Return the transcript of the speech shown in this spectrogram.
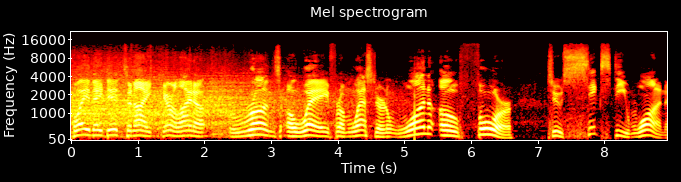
play they did tonight. Carolina runs away from Western 104 to 61.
